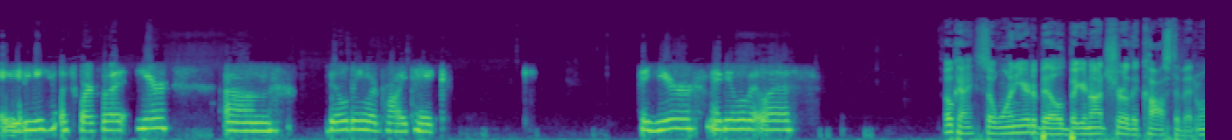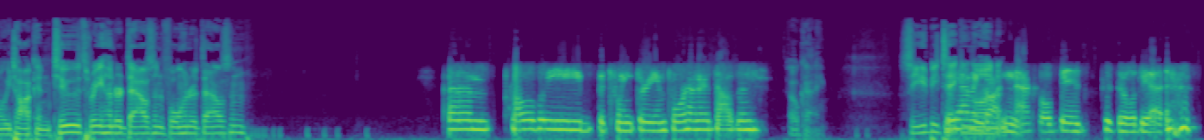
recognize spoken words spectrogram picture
eighty a square foot here. Um, building would probably take a year, maybe a little bit less. Okay, so one year to build, but you're not sure the cost of it. Are we talking two, three hundred thousand, four hundred thousand? Um, probably between three and four hundred thousand. Okay, so you'd be taking. We haven't on. gotten actual bids to build yet.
